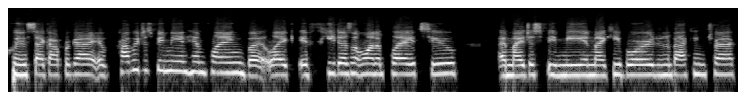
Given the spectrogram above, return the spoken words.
Queen of the Static Opera guy. It'll probably just be me and him playing. But like if he doesn't want to play too, it might just be me and my keyboard and a backing track.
